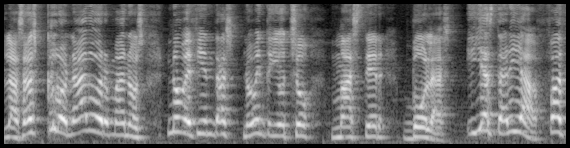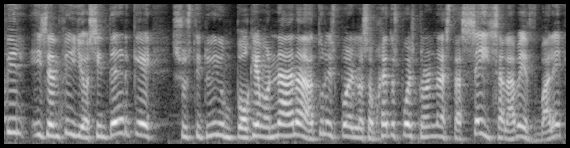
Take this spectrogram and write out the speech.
Las has clonado, hermanos. 998 Master Bolas. Y ya estaría. Fácil y sencillo. Sin tener que sustituir un Pokémon. Nada, nada. Tú les pones los objetos. Puedes clonar hasta 6 a la vez, ¿vale?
